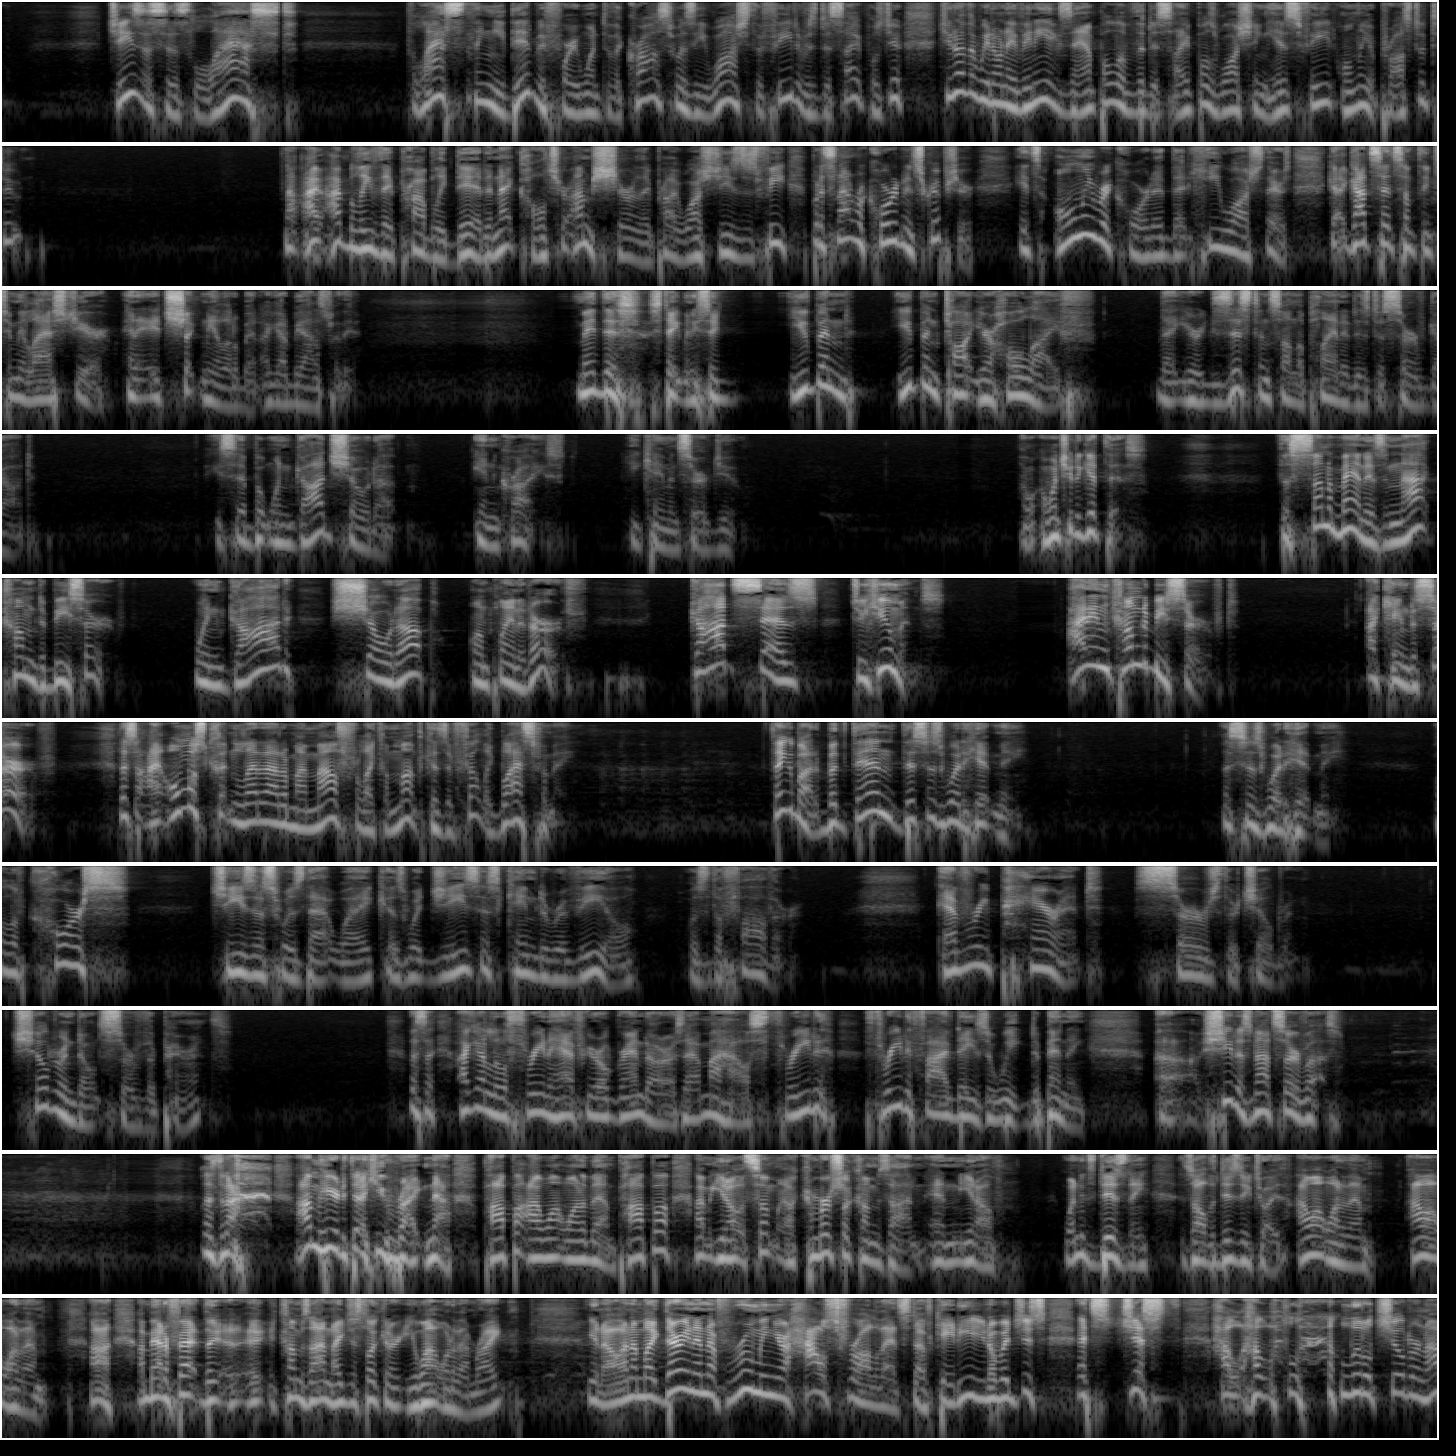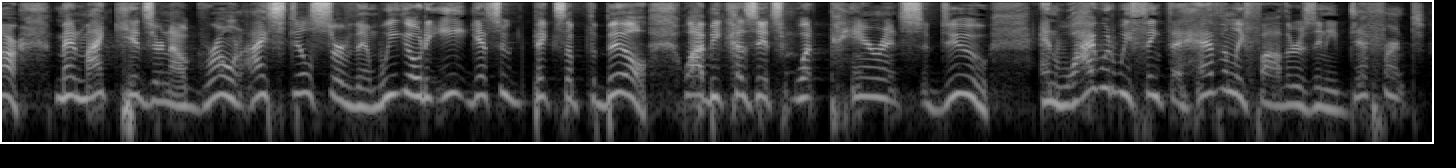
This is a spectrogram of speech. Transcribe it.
Jesus' last, the last thing he did before he went to the cross was he washed the feet of his disciples. Do you, do you know that we don't have any example of the disciples washing his feet, only a prostitute? Now, I, I, believe they probably did. In that culture, I'm sure they probably washed Jesus' feet, but it's not recorded in Scripture. It's only recorded that he washed theirs. God said something to me last year, and it shook me a little bit. I got to be honest with you. Made this statement. He said, you've been, you've been taught your whole life that your existence on the planet is to serve God. He said, but when God showed up in Christ, he came and served you. I want you to get this the Son of Man has not come to be served. When God showed up on planet Earth, God says to humans, I didn't come to be served, I came to serve. Listen, I almost couldn't let it out of my mouth for like a month because it felt like blasphemy. Think about it. But then this is what hit me. This is what hit me. Well, of course, Jesus was that way because what Jesus came to reveal was the Father. Every parent serves their children. Children don't serve their parents. Listen, I got a little three and a half year old granddaughter at my house three to, three to five days a week, depending. Uh, she does not serve us. Listen, I, am here to tell you right now, Papa, I want one of them. Papa, I mean, you know, some a commercial comes on, and you know, when it's Disney, it's all the Disney toys. I want one of them. I want one of them. Uh, a matter of fact, the, uh, it comes on, and I just look at her. You want one of them, right? you know and i'm like there ain't enough room in your house for all of that stuff katie. You know but just it's just how, how little children are. Man my kids are now grown. I still serve them. We go to eat. Guess who picks up the bill? Why? Because it's what parents do. And why would we think the heavenly father is any different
